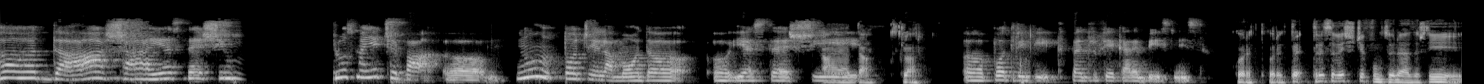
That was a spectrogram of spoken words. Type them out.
Uh, da, așa este și plus mai e ceva. Uh, nu tot ce e la modă uh, este și A, da, clar. Uh, potrivit pentru fiecare business. Corect, corect. Trebuie să vezi și ce funcționează, știi?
